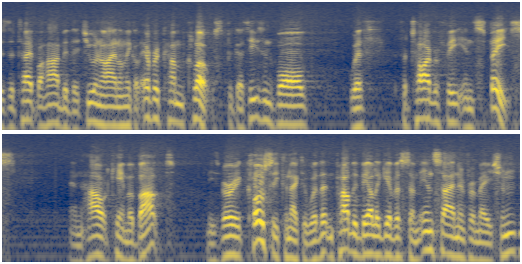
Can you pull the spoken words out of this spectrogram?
is the type of hobby that you and I don't think will ever come close because he's involved with photography in space and how it came about. He's very closely connected with it and probably be able to give us some inside information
